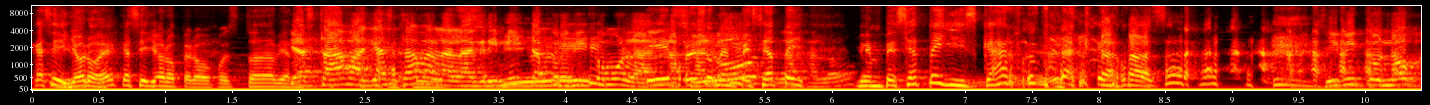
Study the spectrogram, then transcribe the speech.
casi lloro, ¿eh? Casi lloro, pero pues todavía Ya estaba, ya estaba la lagrimita, pero vi cómo la. Sí, por eso me empecé, a me empecé a pellizcar pues, para que no pasara. Sí, vi que no,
